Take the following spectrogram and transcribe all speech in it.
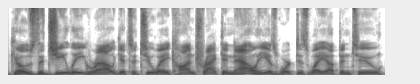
goes the G League route, gets a two way contract, and now he has worked his way up into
